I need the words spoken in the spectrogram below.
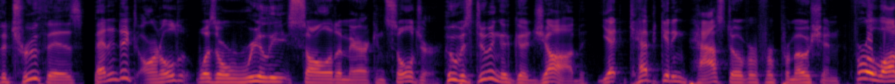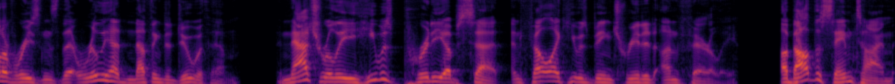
The truth is, Benedict Arnold was a really solid American soldier who was doing a good job, yet kept getting passed over for promotion for a lot of reasons that really had nothing to do with him. Naturally, he was pretty upset and felt like he was being treated unfairly. About the same time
